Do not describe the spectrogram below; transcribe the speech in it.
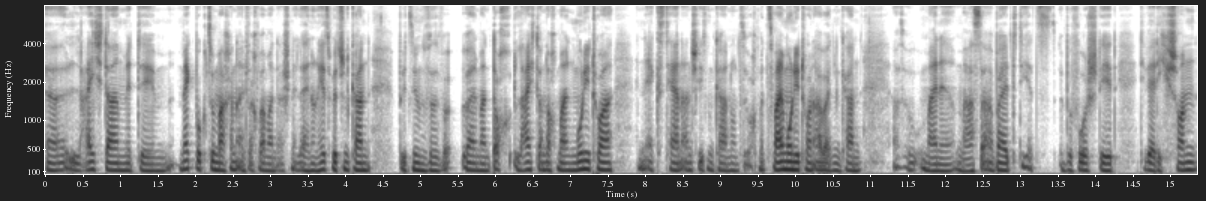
äh, leichter mit dem MacBook zu machen, einfach weil man da schneller hin und her switchen kann, beziehungsweise weil man doch leichter nochmal einen Monitor, einen extern anschließen kann und so auch mit zwei Monitoren arbeiten kann. Also meine Masterarbeit, die jetzt bevorsteht, die werde ich schon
